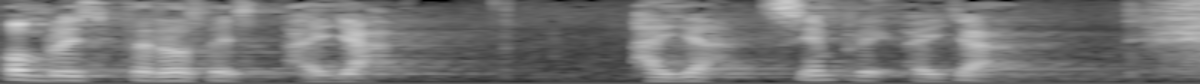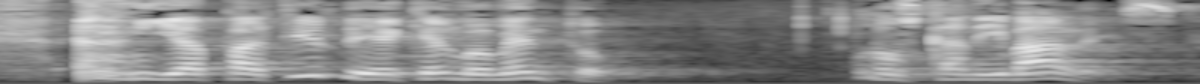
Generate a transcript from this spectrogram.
hombres feroces allá, allá, siempre allá. Y a partir de aquel momento, los canibales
